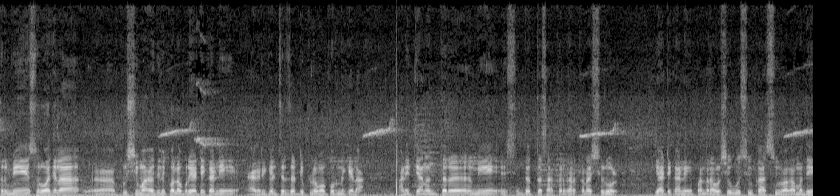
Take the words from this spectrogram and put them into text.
तर मी सुरुवातीला कृषी महाविद्यालय कोल्हापूर या ठिकाणी ॲग्रिकल्चरचा डिप्लोमा पूर्ण केला. आणि त्यानंतर मी दत्त साखर कारखाना शिरोळ या ठिकाणी पंधरा वर्षे ऊस विकास विभागामध्ये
